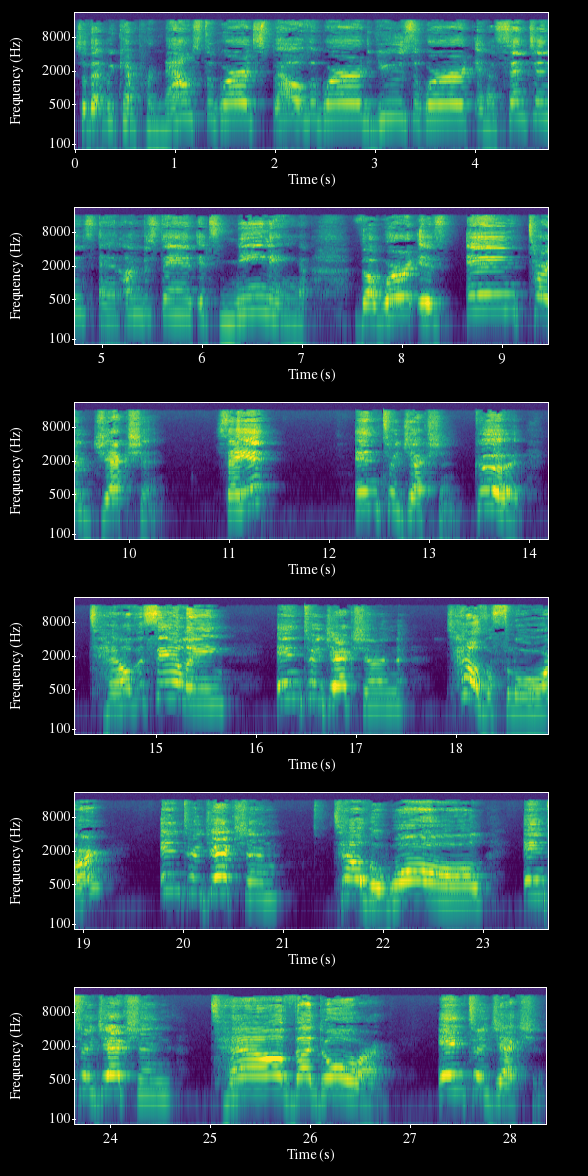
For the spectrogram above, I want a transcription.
so that we can pronounce the word, spell the word, use the word in a sentence and understand its meaning. The word is interjection. Say it. Interjection. Good. Tell the ceiling. Interjection. Tell the floor. Interjection. Tell the wall. Interjection. Tell the door. Interjection.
